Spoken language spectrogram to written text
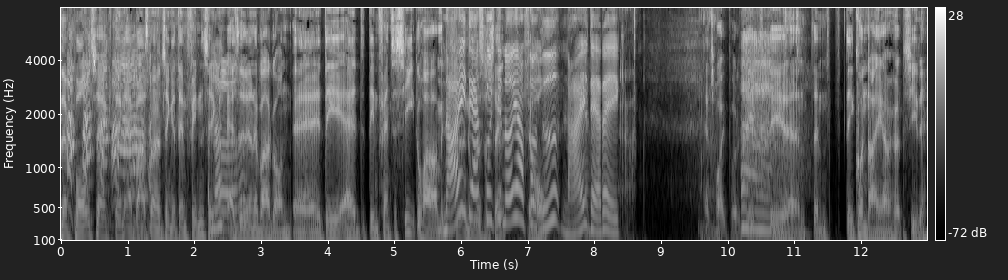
The Ballsack, den er bare sådan, jeg tænker, den findes ikke. Nå. Altså, den er bare gone. Uh, det, er, det er en fantasi, du har om, at Nej, det er sgu ikke det selv. noget, jeg har fået Jo, at vide. Nej, det er der ikke. Jeg tror ikke på det. Det, det, er, den, det er kun dig, jeg har hørt sige det.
